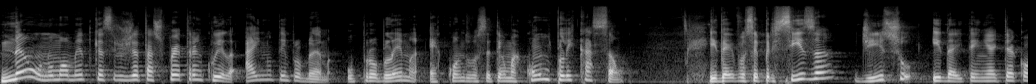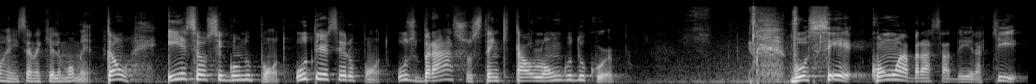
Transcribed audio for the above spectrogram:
Não no momento que a cirurgia está super tranquila, aí não tem problema. O problema é quando você tem uma complicação. E daí você precisa disso e daí tem a intercorrência naquele momento. Então, esse é o segundo ponto. O terceiro ponto, os braços têm que estar ao longo do corpo. Você, com a abraçadeira aqui,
